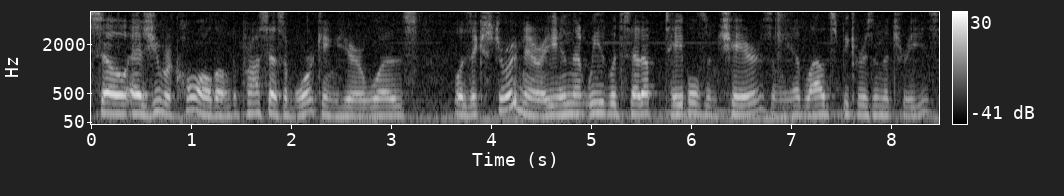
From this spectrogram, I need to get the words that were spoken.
So, as you recall, though, the process of working here was was extraordinary in that we would set up tables and chairs, and we had loudspeakers in the trees,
